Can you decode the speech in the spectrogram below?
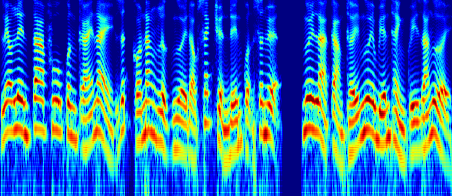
leo lên ta phu quân cái này rất có năng lực người đọc sách chuyển đến quận Sơn huyện, ngươi là cảm thấy ngươi biến thành quý giá người.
